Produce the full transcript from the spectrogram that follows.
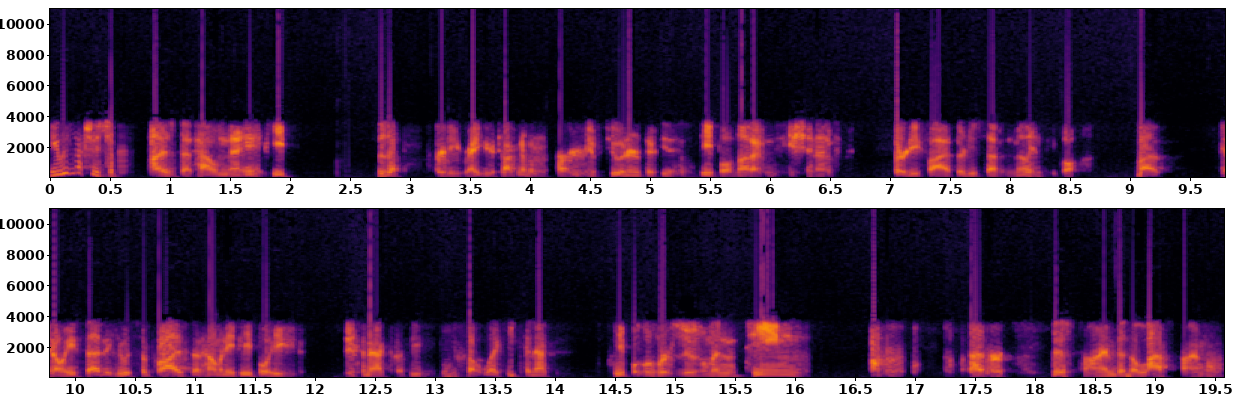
he was actually surprised at how many people. This is a party, right? You're talking about a party of 250,000 people, not a nation of 35, 37 million people. But you know, he said he was surprised at how many people he could connect with. He felt like he connected people over Zoom and Teams, whatever, this time than the last time,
